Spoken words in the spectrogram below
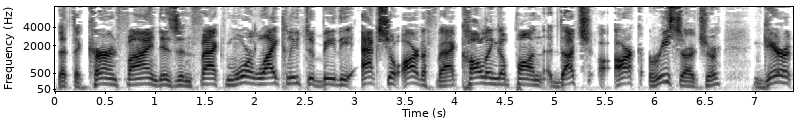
that the current find is in fact more likely to be the actual artifact, calling upon Dutch Ark researcher Gerrit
